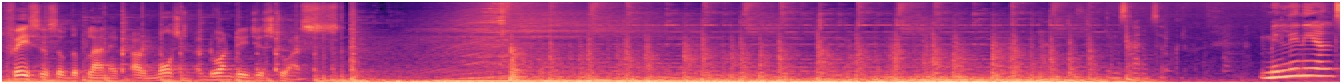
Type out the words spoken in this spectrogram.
phases of the planet are most advantageous to us. Millennials,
